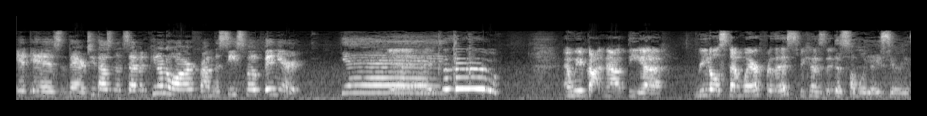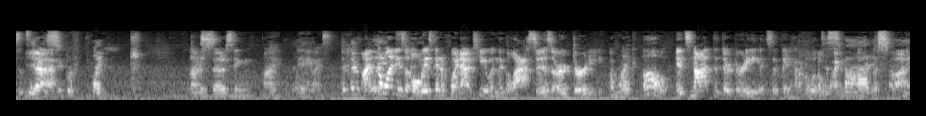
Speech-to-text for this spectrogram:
It is their 2007 Pinot Noir from the Sea Smoke Vineyard. Yay! Yay! And we've gotten out the uh, Riedel stemware for this because it, The sommelier series. It's like Yeah. the super like. I'm just noticing my. Anyways. I'm the one who's always going to point out to you when the glasses are dirty. I'm like, oh, it's not that they're dirty, it's that they have a little It's a wine. spot. oh, the spot.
